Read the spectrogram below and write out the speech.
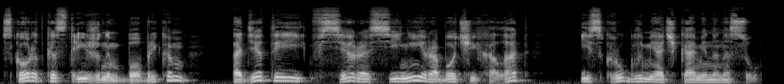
с коротко стриженным бобриком, одетый в серо-синий рабочий халат и с круглыми очками на носу.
